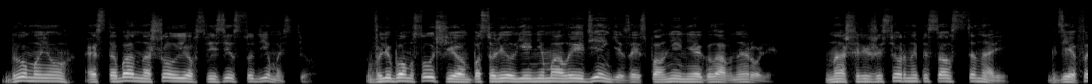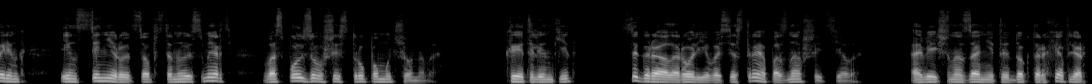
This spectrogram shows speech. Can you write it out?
Думаю, Эстебан нашел ее в связи с судимостью. В любом случае, он посулил ей немалые деньги за исполнение главной роли. Наш режиссер написал сценарий, где Феринг инсценирует собственную смерть, воспользовавшись трупом ученого. Кэтлин Кит сыграла роль его сестры, опознавшей тело. А вечно занятый доктор Хефлер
